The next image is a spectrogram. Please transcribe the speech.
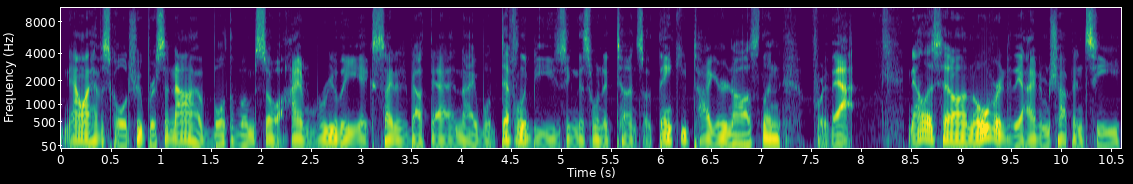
Now I have Skull Trooper, so now I have both of them. So I'm really excited about that, and I will definitely be using this one a ton. So thank you, Tiger Noslin, for that. Now let's head on over to the item shop and see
